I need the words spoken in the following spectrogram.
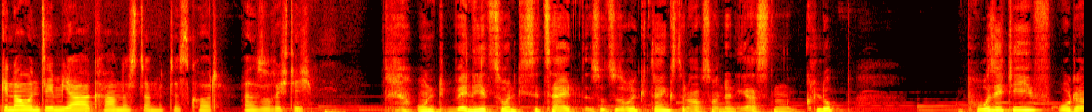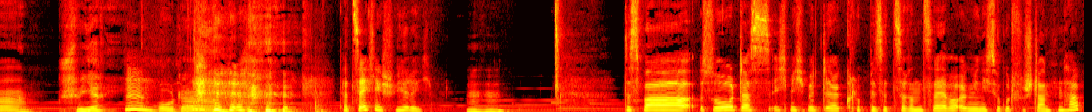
genau in dem Jahr kam das dann mit Discord. Also richtig. Und wenn du jetzt so an diese Zeit so zurückdenkst und auch so an den ersten Club, positiv oder schwierig hm. oder tatsächlich schwierig. Mhm. Das war so, dass ich mich mit der Clubbesitzerin selber irgendwie nicht so gut verstanden habe.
